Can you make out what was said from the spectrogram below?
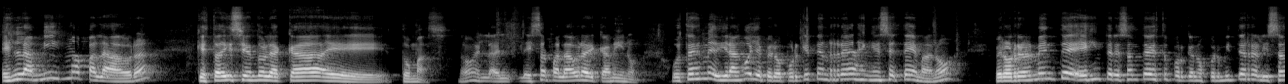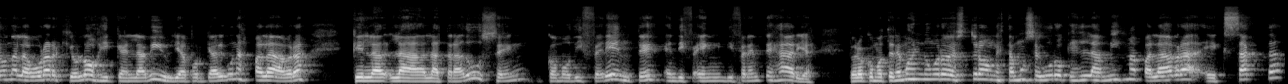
Es la misma palabra que está diciéndole acá eh, Tomás, ¿no? esa palabra de camino. Ustedes me dirán, oye, pero ¿por qué te enredas en ese tema, no? Pero realmente es interesante esto porque nos permite realizar una labor arqueológica en la Biblia, porque hay algunas palabras que la, traducen como diferentes en, en, diferentes áreas. Pero como tenemos el número de Strong, estamos seguros que es la misma palabra exacta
